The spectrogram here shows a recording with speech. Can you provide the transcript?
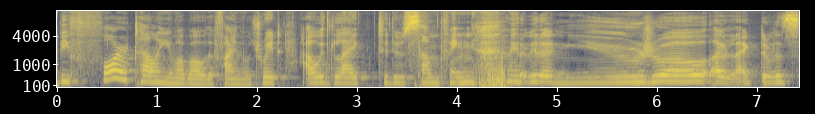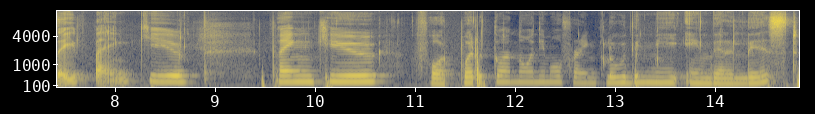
before telling you about the final treat, I would like to do something a little bit unusual. I would like to say thank you. Thank you for Puerto Anónimo for including me in their list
